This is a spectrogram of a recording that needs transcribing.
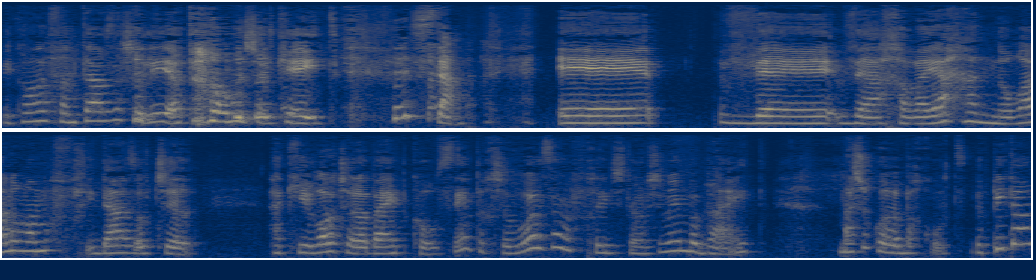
בעיקרון הפנטזיה שלי הטראומה של קייט. סתם. אה, ו- והחוויה הנורא נורא מפחידה הזאת של הקירות של הבית קורסים, תחשבו איזה מפחיד שאתם יושבים בבית, משהו קורה בחוץ, ופתאום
